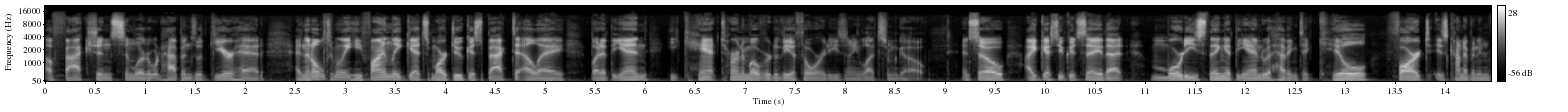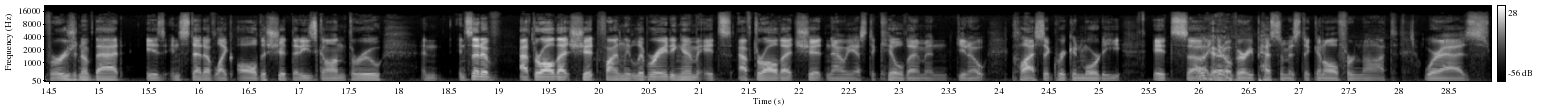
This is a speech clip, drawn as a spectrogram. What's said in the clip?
of factions, similar to what happens with Gearhead. And then ultimately, he finally gets Mardukas back to L.A. But at the end, he can't turn him over to the authorities, and he lets him go. And so, I guess you could say that Morty's thing at the end with having to kill Fart is kind of an inversion of that. Is instead of like all the shit that he's gone through, and instead of after all that shit finally liberating him, it's after all that shit now he has to kill them. And you know, classic Rick and Morty, it's uh, you know very pessimistic and all for naught. Whereas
